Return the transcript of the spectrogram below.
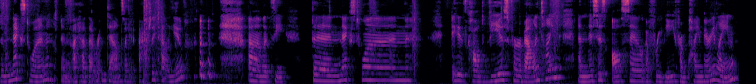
The next one, and I had that written down so I could actually tell you. uh, let's see. The next one is called V is for Valentine, and this is also a freebie from Pineberry Lane.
